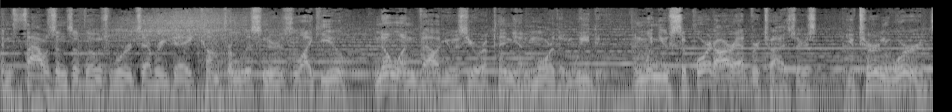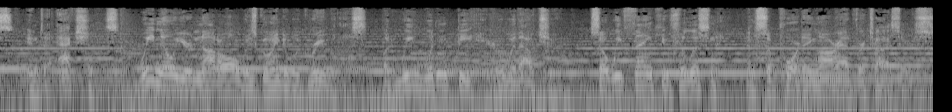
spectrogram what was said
and thousands of those words every day come from listeners like you. No one values your opinion more than we do. And when you support our advertisers, you turn words into actions. We know you're not always going to agree with us, but we wouldn't be here without you. So we thank you for listening and supporting our advertisers.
